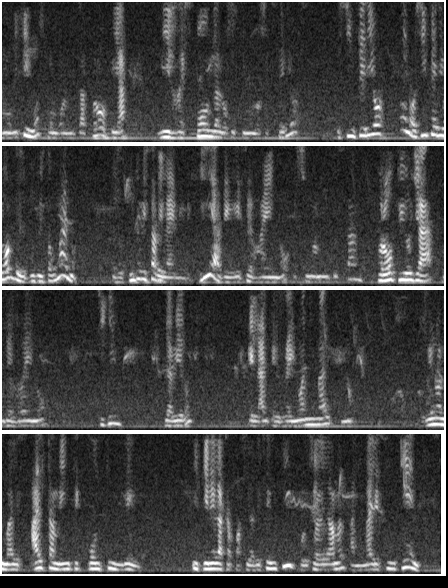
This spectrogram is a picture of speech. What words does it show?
como dijimos, con voluntad propia, ni responde a los estímulos exteriores. es inferior. Bueno, es inferior desde el punto de vista humano. Desde el punto de vista de la energía de ese reino es sumamente estable, propio ya del reino siguiente. ¿Ya vieron? El, el reino animal no. El reino animal es altamente contundente y tiene la capacidad de sentir, por eso le llaman animales sintientes,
